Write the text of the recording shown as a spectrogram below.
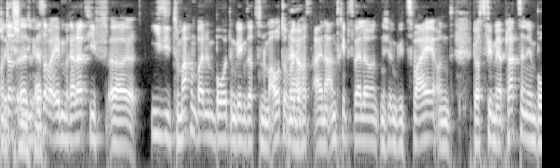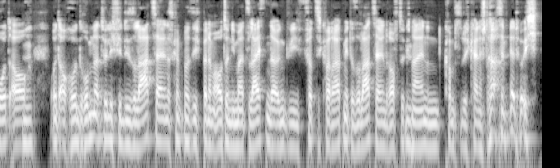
Und das äh, ist aber eben relativ äh, easy zu machen bei einem Boot im Gegensatz zu einem Auto, weil Ja. du hast eine Antriebswelle und nicht irgendwie zwei und du hast viel mehr Platz in dem Boot auch Mhm. und auch rundrum natürlich für die Solarzellen. Das könnte man sich bei einem Auto niemals leisten, da irgendwie 40 Quadratmeter Solarzellen drauf zu knallen, dann kommst du durch keine Straße mehr durch.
